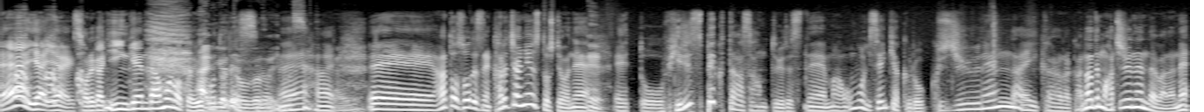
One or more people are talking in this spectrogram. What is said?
ね。いやいやそれが人間だものということですよね。はい。えーあとそうですねカルチャーニュースとしてはね、ええ。っとフィル・スペクターさんというですねまあ主に1960年代からかな。でも80年代からね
